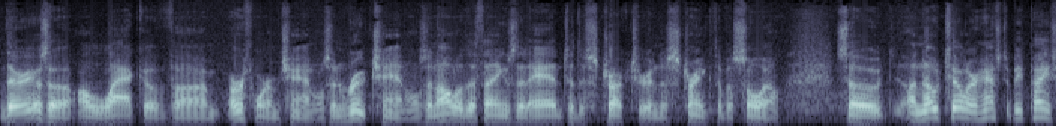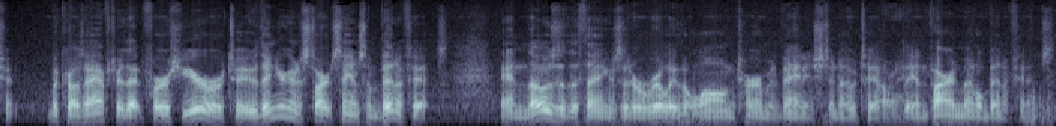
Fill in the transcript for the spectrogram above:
there is a, a lack of um, earthworm channels and root channels and all of the things that add to the structure and the strength of a soil. So a no-tiller has to be patient because after that first year or two, then you're going to start seeing some benefits. And those are the things that are really the long-term advantage to no-till, right. the environmental benefits.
